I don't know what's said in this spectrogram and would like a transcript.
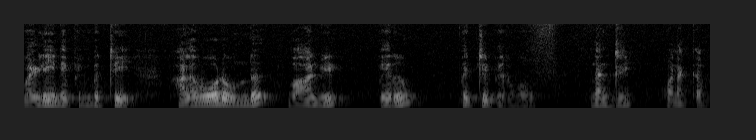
வழியினை பின்பற்றி அளவோடு உண்டு வாழ்வில் பெரும் வெற்றி பெறுவோம். நன்றி வணக்கம்.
